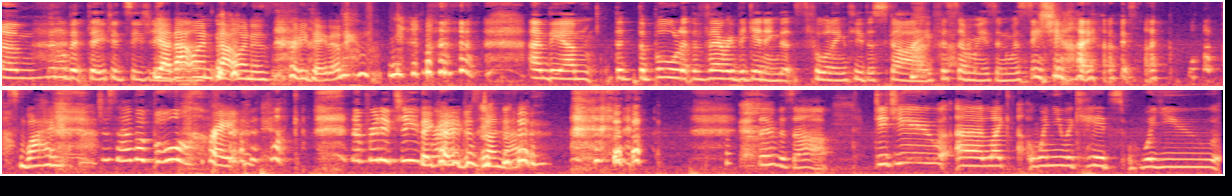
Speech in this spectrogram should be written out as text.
Um, little bit dated CGI. Yeah, that one that one is pretty dated. And the um the, the ball at the very beginning that's falling through the sky for some reason was CGI. I was like, what? Why? Just have a ball. Right. like, they're pretty cheap. They right? could have just done that. so bizarre. Did you uh, like when you were kids? Were you?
